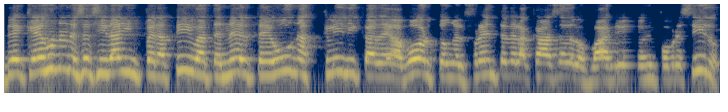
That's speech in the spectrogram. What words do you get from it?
de que es una necesidad imperativa tenerte una clínica de aborto en el frente de la casa de los barrios empobrecidos.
